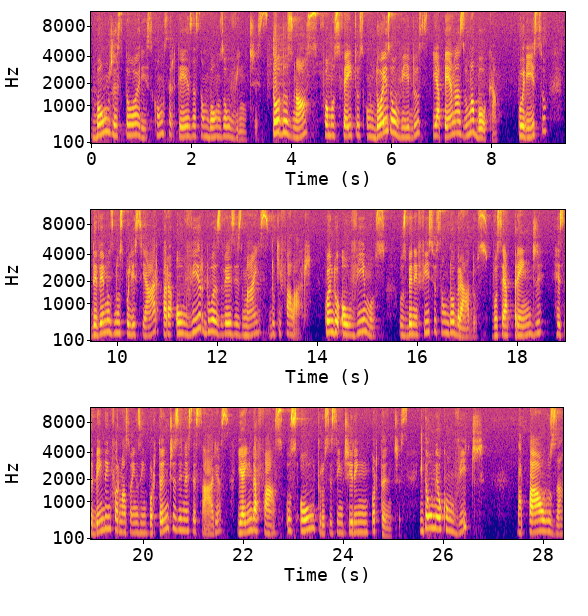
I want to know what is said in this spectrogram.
Bons gestores, com certeza, são bons ouvintes. Todos nós fomos feitos com dois ouvidos e apenas uma boca. Por isso, devemos nos policiar para ouvir duas vezes mais do que falar. Quando ouvimos, os benefícios são dobrados. Você aprende, recebendo informações importantes e necessárias, e ainda faz os outros se sentirem importantes. Então o meu convite da pausa,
